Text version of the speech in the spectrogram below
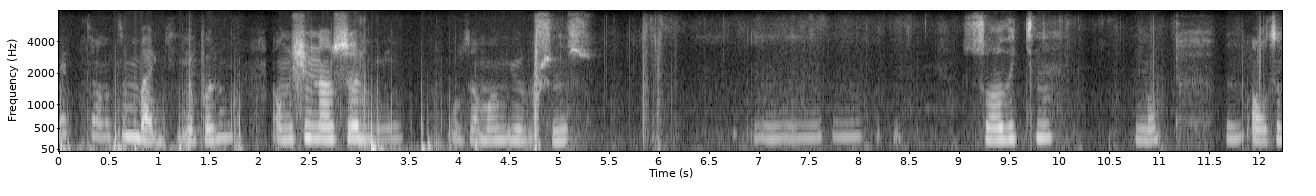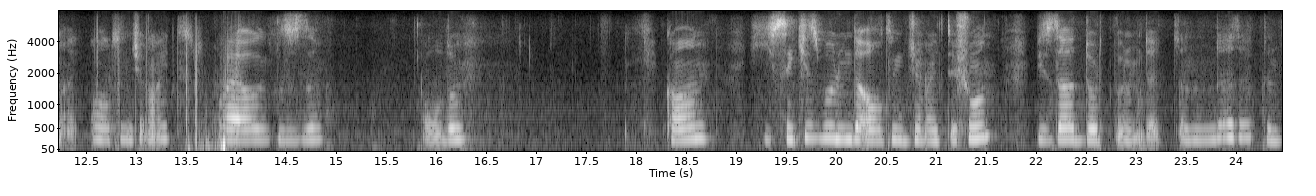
map tanıtım belki yaparım. Onu şimdiden söylemeyeyim. O zaman görürsünüz. Sağdakine bilmem. Altın, altıncı ait bayağı hızlı oldu. Kaan 8 bölümde 6. Knight'te şu an. Biz daha 4 bölümde. Dın dın dın dın.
